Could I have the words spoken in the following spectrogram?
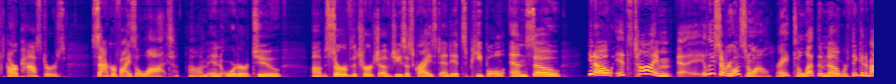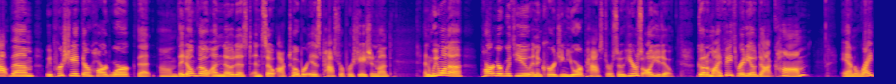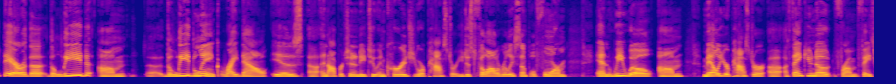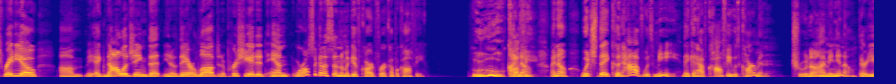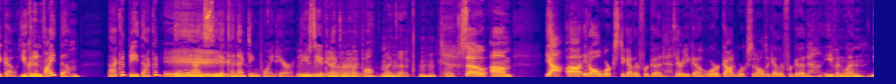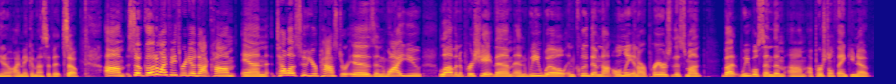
our pastors sacrifice a lot um, in order to um, serve the Church of Jesus Christ and its people. And so, you know, it's time, uh, at least every once in a while, right, to let them know we're thinking about them. We appreciate their hard work, that um, they don't go unnoticed. And so, October is Pastor Appreciation Month. And we want to partner with you in encouraging your pastor. So here's all you do go to myfaithradio.com. And right there, the the lead um, uh, the lead link right now is uh, an opportunity to encourage your pastor. You just fill out a really simple form, and we will um, mail your pastor uh, a thank you note from Faith Radio, um, acknowledging that you know they are loved and appreciated. And we're also going to send them a gift card for a cup of coffee. Ooh, coffee. I know, I know, which they could have with me. They could have coffee with Carmen. True enough. I mean, you know, there you go. You could invite them. That could be, that could, yeah, I see a connecting point here. Do you see a Mm, connecting point, Paul? I Like that. Works. So, um, yeah, uh, it all works together for good. There you go. Or God works it all together for good, even when, you know, I make a mess of it. So, um, so go to myfaithradio.com and tell us who your pastor is and why you love and appreciate them. And we will include them not only in our prayers this month, but we will send them, um, a personal thank you note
